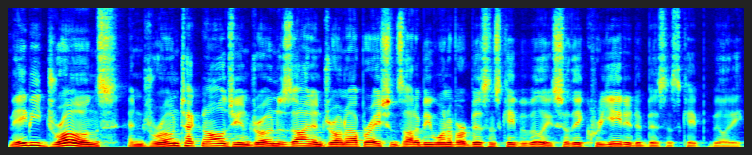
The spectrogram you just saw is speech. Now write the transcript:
Maybe drones and drone technology and drone design and drone operations ought to be one of our business capabilities. So they created a business capability.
